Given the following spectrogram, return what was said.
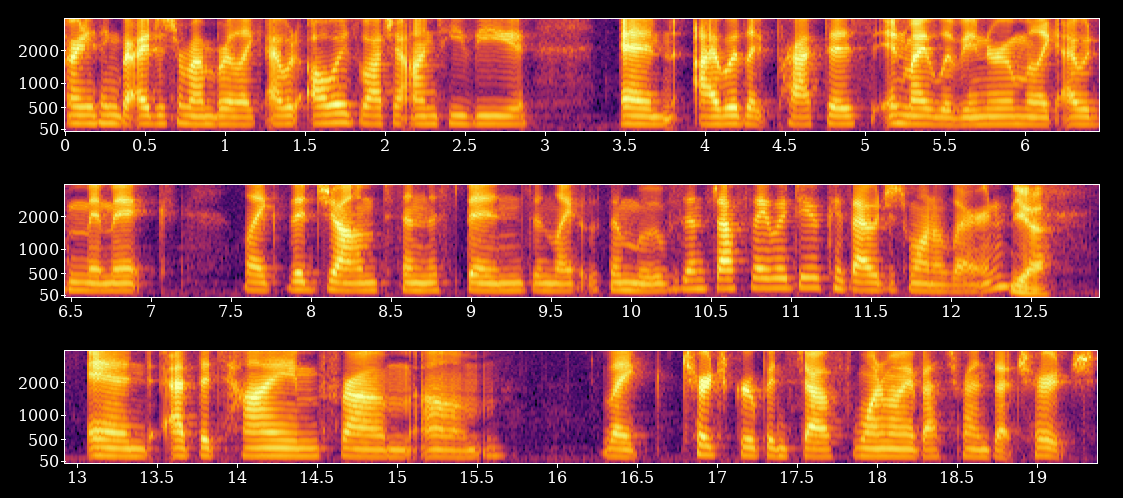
or anything, but I just remember like I would always watch it on TV and I would like practice in my living room, like I would mimic like the jumps and the spins and like the moves and stuff they would do cuz I would just want to learn. Yeah. And at the time from um like church group and stuff, one of my best friends at church,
